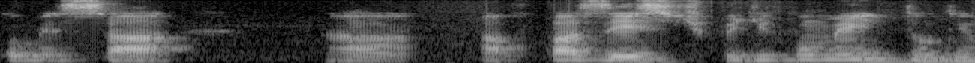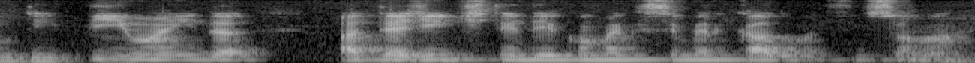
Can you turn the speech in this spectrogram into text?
começar a, a fazer esse tipo de encomenda, então tem um tempinho ainda até a gente entender como é que esse mercado vai funcionar.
